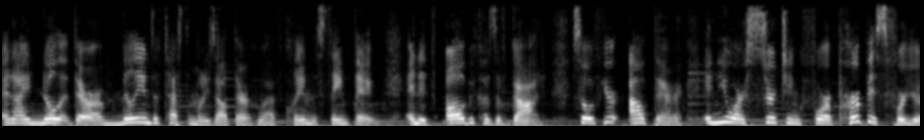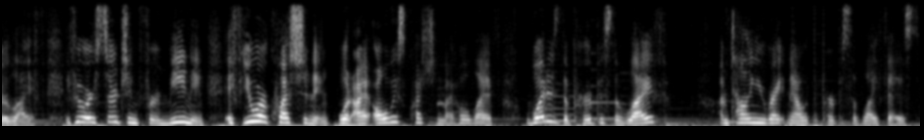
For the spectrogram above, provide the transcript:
And I know that there are millions of testimonies out there who have claimed the same thing and it's all because of God. So if you're out there and you are searching for a purpose for your life, if you are searching for meaning, if you are questioning what I always question my whole life, what is the purpose of life? I'm telling you right now what the purpose of life is.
